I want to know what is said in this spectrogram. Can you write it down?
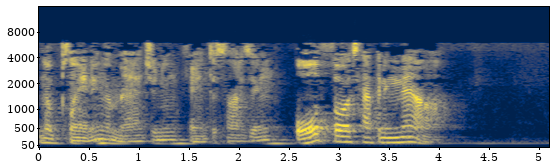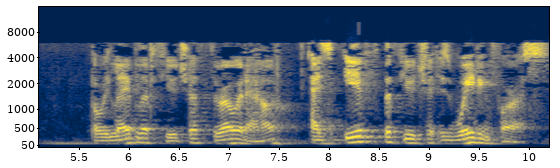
No planning, imagining, fantasizing. All thoughts happening now. But we label it future, throw it out, as if the future is waiting for us.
